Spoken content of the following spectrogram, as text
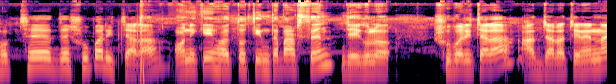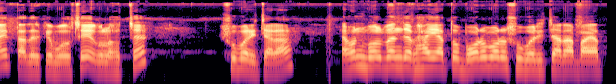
হচ্ছে যে সুপারি চারা। অনেকেই হয়তো চিনতে পারছেন যে এগুলো সুপারি চারা, আর যারা চেনেন নাই তাদেরকে বলছে এগুলো হচ্ছে সুপারি চারা। এখন বলবেন যে, ভাই, এত বড় বড় সুপারি চারা বা এত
